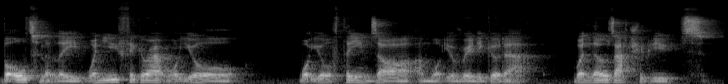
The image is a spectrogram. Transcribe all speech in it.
but ultimately, when you figure out what your what your themes are and what you're really good at, when those attributes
